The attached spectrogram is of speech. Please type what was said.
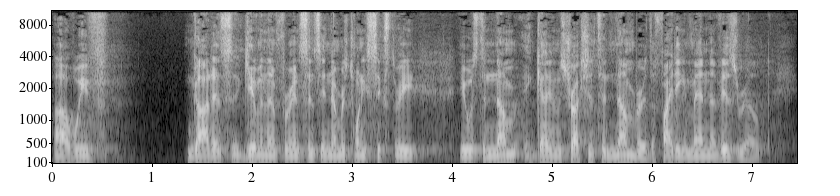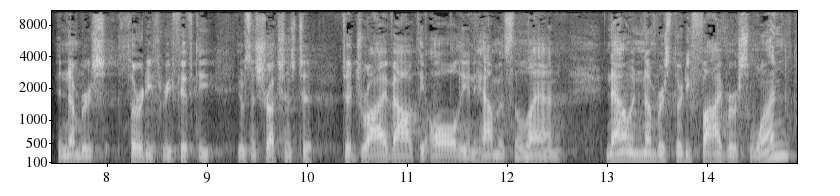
Uh, we've God has given them, for instance, in Numbers 26 3, it was to num- got instructions to number the fighting men of Israel. In Numbers 33:50, it was instructions to, to drive out the, all the inhabitants of the land. Now in Numbers 35, verse 1,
